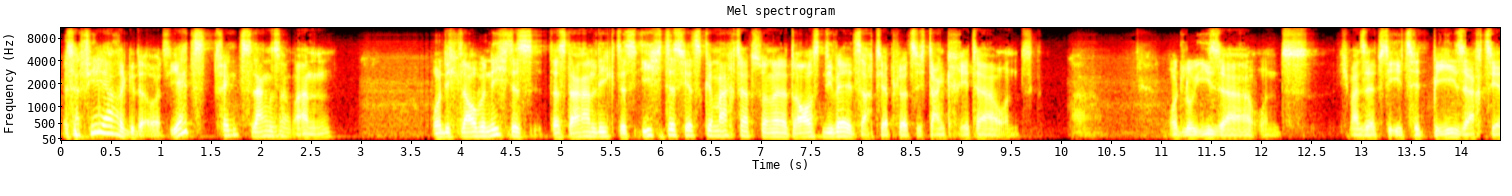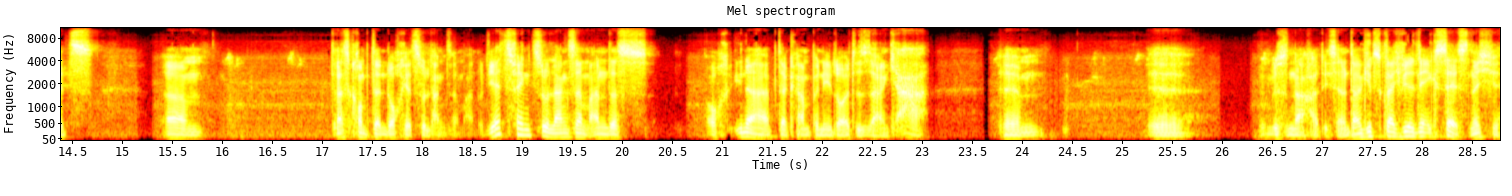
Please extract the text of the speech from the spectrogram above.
Es hat vier Jahre gedauert. Jetzt fängt es langsam an, und ich glaube nicht, dass das daran liegt, dass ich das jetzt gemacht habe, sondern da draußen die Welt sagt ja plötzlich, dank Greta und, äh, und Luisa und ich meine, selbst die EZB sagt jetzt, ähm, das kommt dann doch jetzt so langsam an. Und jetzt fängt es so langsam an, dass auch innerhalb der Company Leute sagen, ja, ähm, äh, wir müssen nachhaltig sein. Und dann gibt es gleich wieder den Exzess. Nicht?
